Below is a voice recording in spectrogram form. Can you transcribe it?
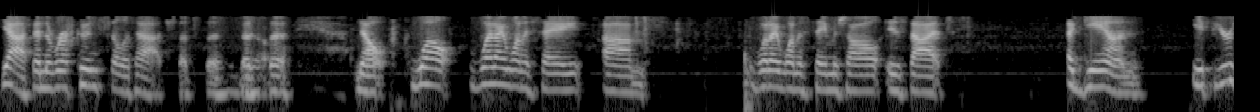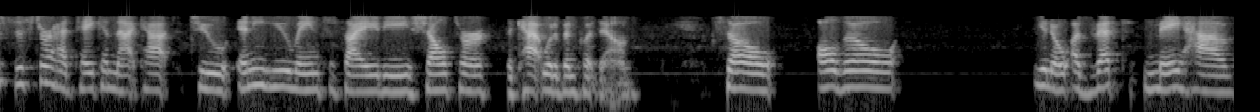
Yeah, and the raccoon's still attached. That's the that's Yeah. the no. Well, what I want to say, um, what I want to say, Michelle, is that again, if your sister had taken that cat to any humane society shelter, the cat would have been put down. So, although you know a vet may have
